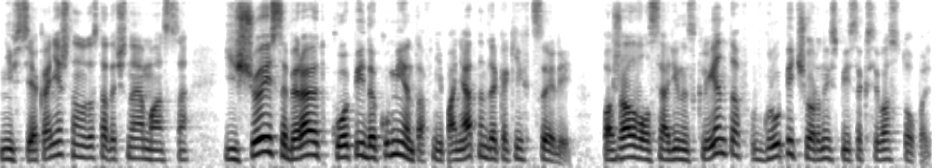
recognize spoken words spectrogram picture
не все, конечно, но достаточная масса. Еще и собирают копии документов, непонятно для каких целей. Пожаловался один из клиентов в группе «Черный список Севастополь».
